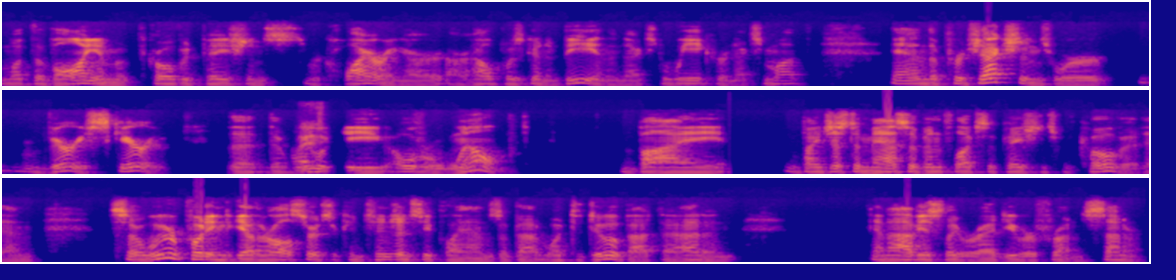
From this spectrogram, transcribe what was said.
what the volume of COVID patients requiring our, our help was going to be in the next week or next month. And the projections were very scary that, that we would be overwhelmed by by just a massive influx of patients with COVID. And so we were putting together all sorts of contingency plans about what to do about that. And and obviously, Raed, you were front and center.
